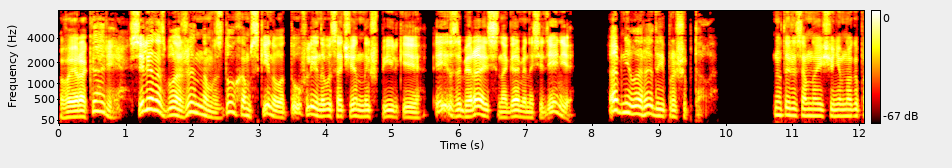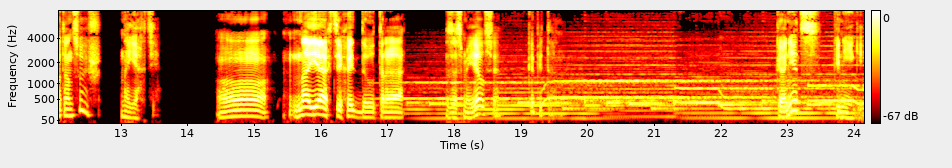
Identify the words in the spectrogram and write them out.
В аэрокаре Селена с блаженным вздохом скинула туфли на высоченной шпильке и, забираясь ногами на сиденье, обняла Реда и прошептала. «Ну ты же со мной еще немного потанцуешь на яхте?» «О, на яхте хоть до утра!» — засмеялся капитан. Конец книги.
